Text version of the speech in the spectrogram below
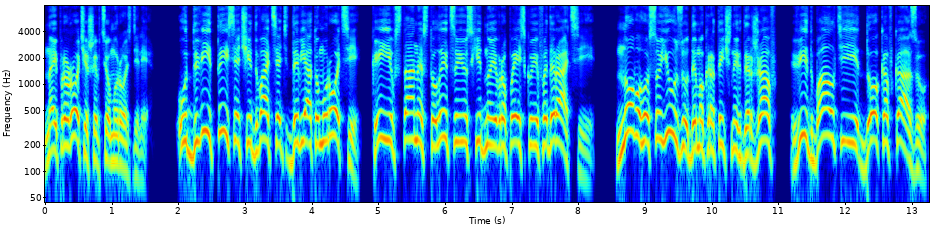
Найпророчіше в цьому розділі. У 2029 році Київ стане столицею Східноєвропейської Федерації, нового союзу демократичних держав від Балтії до Кавказу.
